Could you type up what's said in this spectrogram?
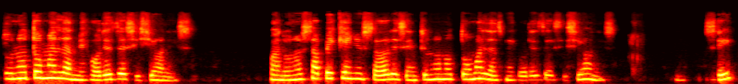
tú no tomas las mejores decisiones. Cuando uno está pequeño, está adolescente, uno no toma las mejores decisiones. ¿Sí?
